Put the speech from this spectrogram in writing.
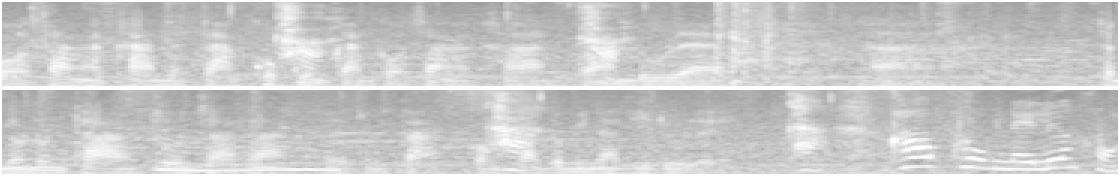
ก่อสร้างอาคารต่างๆ ควบคุมค่ะการก่อสร้างอาคารค่ะการดูแลอ่าถนนหนทางสวนสาธารณะอืมอะไรต่างๆ กองค่ะช่างก็มีหน้าที่ดูแล ค่ะครอบคลุมในเรื่องของ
